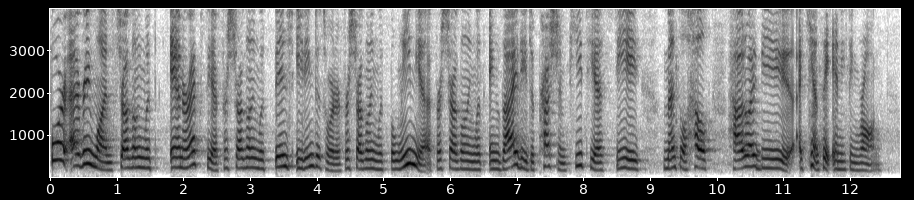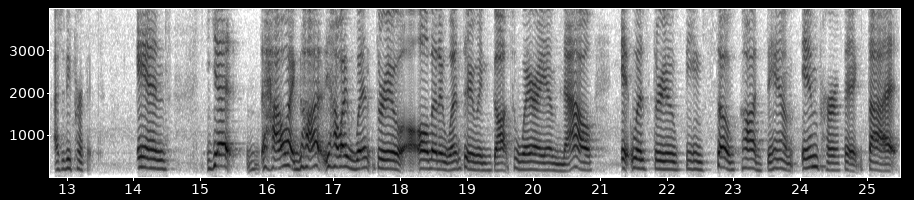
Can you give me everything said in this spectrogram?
for everyone struggling with anorexia for struggling with binge eating disorder for struggling with bulimia for struggling with anxiety depression ptsd mental health. How do i be i can't say anything wrong. I have to be perfect. And yet how I got how I went through all that I went through and got to where I am now it was through being so goddamn imperfect that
